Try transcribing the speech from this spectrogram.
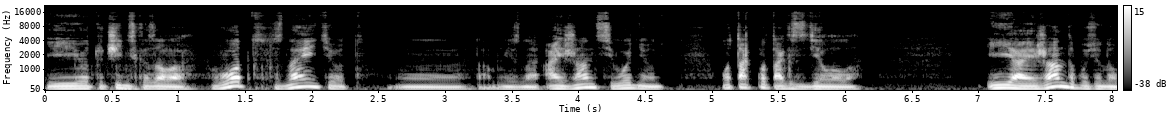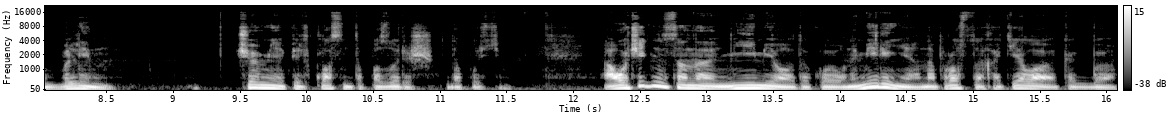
И вот ученица сказала, вот, знаете, вот, э, там, не знаю, Айжан сегодня вот, вот так вот так сделала. И я Айжан, допустим, думаю, блин, что меня перед классом-то позоришь, допустим. А учительница, она не имела такого намерения, она просто хотела, как бы,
